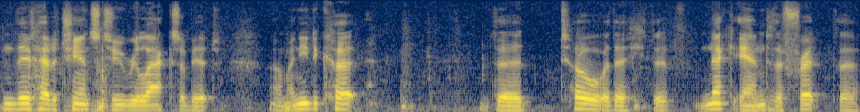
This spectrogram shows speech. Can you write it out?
and they've had a chance to relax a bit. Um, I need to cut the toe or the the neck end, the fret, the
